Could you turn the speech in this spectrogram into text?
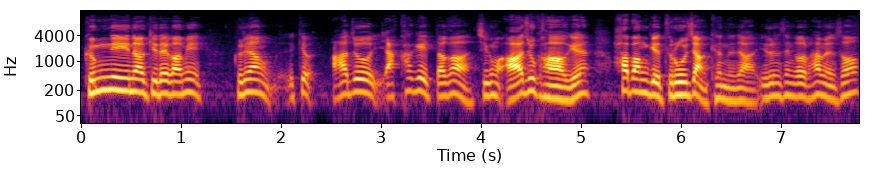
금리 인하 기대감이 그냥 이렇게 아주 약하게 있다가 지금 아주 강하게 하반기에 들어오지 않겠느냐 이런 생각을 하면서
